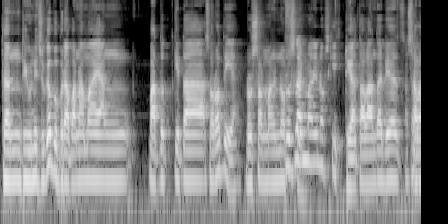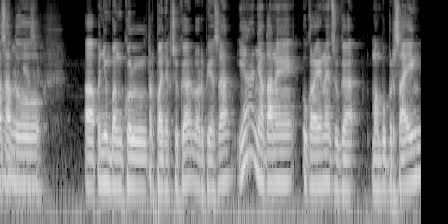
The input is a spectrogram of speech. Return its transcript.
Dan dihuni juga beberapa nama yang patut kita soroti ya. Ruslan Malinovsky. Ruslan Malinovsky. di Atalanta dia salah luar satu uh, penyumbang gol terbanyak juga luar biasa ya nyatane Ukraina juga mampu bersaing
